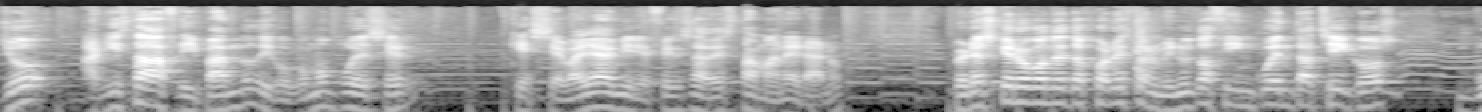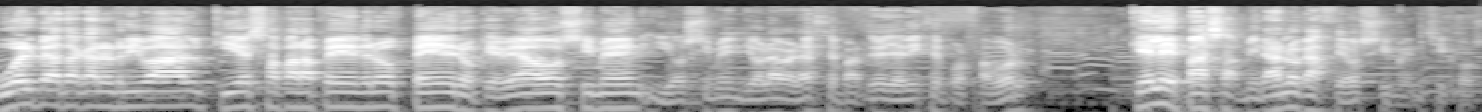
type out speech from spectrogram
Yo aquí estaba flipando, digo, ¿cómo puede ser que se vaya de mi defensa de esta manera, no? Pero es que no contentos con esto, en el minuto 50, chicos, vuelve a atacar el rival, Kiesa para Pedro, Pedro que ve a Osimen, y Osimen, yo la verdad, este partido ya dije, por favor, ¿Qué le pasa? Mirad lo que hace Osimen, chicos.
